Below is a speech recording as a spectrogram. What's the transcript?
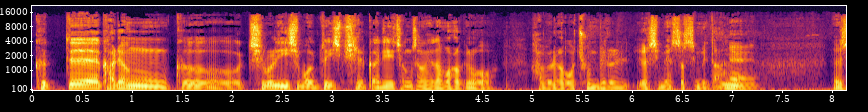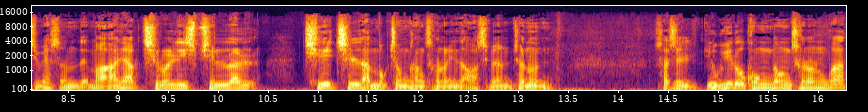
그때 가령 그 7월 25일부터 27일까지 정상회담을 하기로 합의를 하고 준비를 열심히 했었습니다. 네. 열심히 했었는데 만약 7월 27일 날 727 남북 정상선언이 나왔으면 저는 사실 6.15 공동선언과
